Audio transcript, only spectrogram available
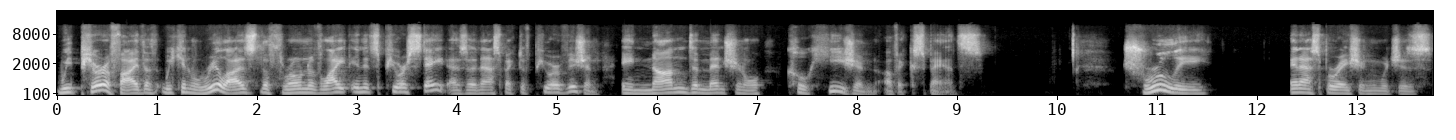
we purify the, we can realize the throne of light in its pure state as an aspect of pure vision, a non dimensional cohesion of expanse. Truly an aspiration which is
